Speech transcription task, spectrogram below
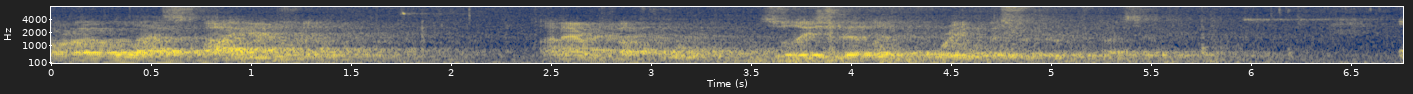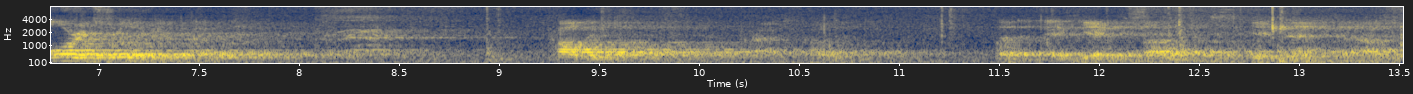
I over the last five years, but on average about forty. So they should have like the forty best recruiting class ever. Or it's really good coach. Probably both, probably. But again, it's not, getting that, uh,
